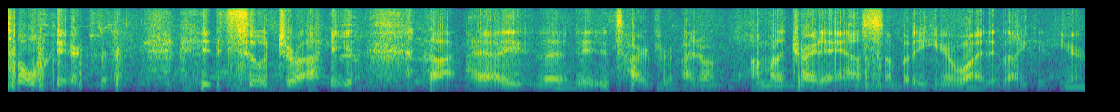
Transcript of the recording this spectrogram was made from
nowhere. it's so dry. I, I, it's hard for. I don't. I'm going to try to ask somebody here why they like it here.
